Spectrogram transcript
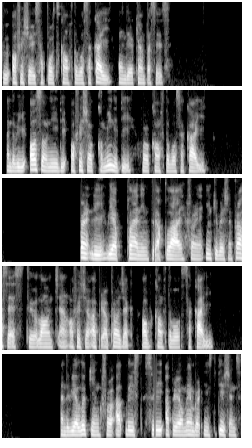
who officially supports comfortable Sakai on their campuses. And we also need the official community for Comfortable Sakai. Currently, we are planning to apply for an incubation process to launch an official Apereo project of Comfortable Sakai. And we are looking for at least three Apereo member institutions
